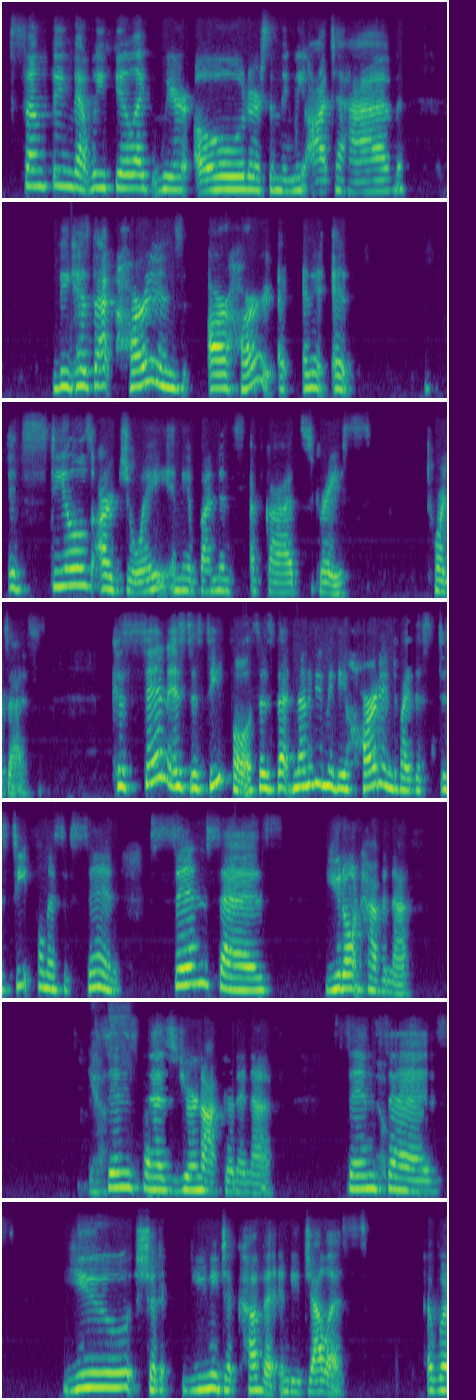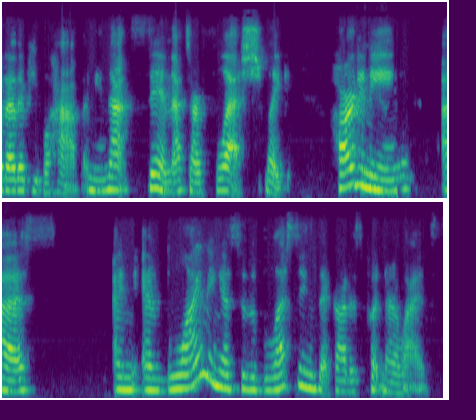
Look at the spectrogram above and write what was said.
something that we feel like we're owed or something we ought to have? Because that hardens our heart, uh, and it, it it steals our joy in the abundance of God's grace towards us. Because sin is deceitful. It says that none of you may be hardened by this deceitfulness of sin. Sin says you don't have enough. Yes. Sin says you're not good enough. Sin nope. says you should you need to covet and be jealous of what other people have. I mean, that's sin. That's our flesh, like hardening us and and blinding us to the blessings that God has put in our lives.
